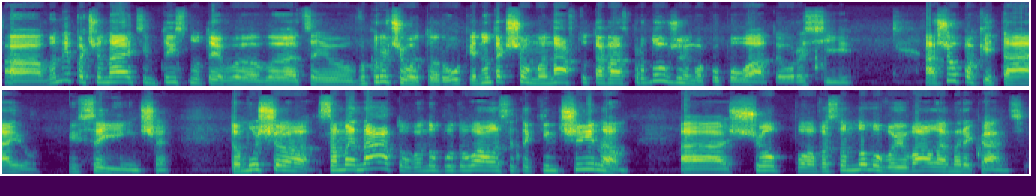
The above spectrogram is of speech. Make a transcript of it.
А вони починають їм тиснути в, в цей викручувати руки. Ну так що ми нафту та газ продовжуємо купувати у Росії? А що по Китаю і все інше? Тому що саме НАТО воно будувалося таким чином, а, щоб в основному воювали американці.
